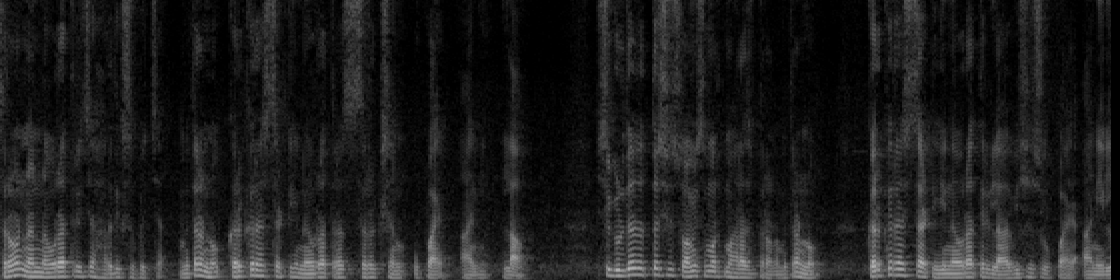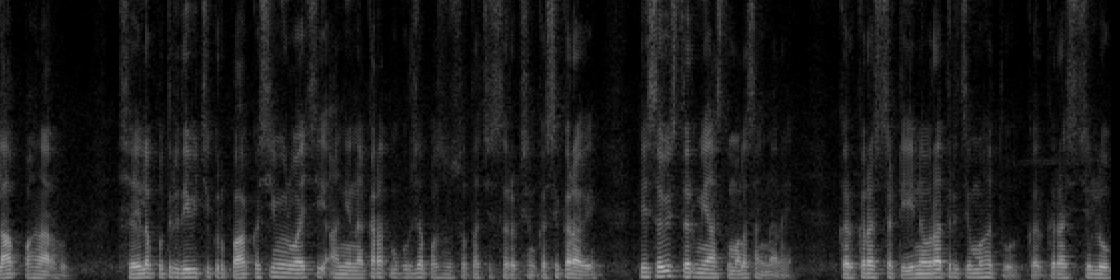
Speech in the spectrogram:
सर्वांना नवरात्रीच्या हार्दिक शुभेच्छा. मित्रांनो कर्करासाठी नवरात्रात संरक्षण उपाय आणि लाभ. श्री गुरुदेव दत्त श्री स्वामी समर्थ महाराज मित्रांनो मित्रांनो कर्करासाठी नवरात्रीला विशेष उपाय आणि लाभ पाहणार आहोत. शैलपुत्री देवीची कृपा कशी मिळवायची आणि नकारात्मक ऊर्जापासून स्वतःचे संरक्षण कसे करावे हे सविस्तर मी आज तुम्हाला सांगणार आहे. कर्कराशीसाठी नवरात्रीचे महत्त्व कर्कराशीचे लोक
